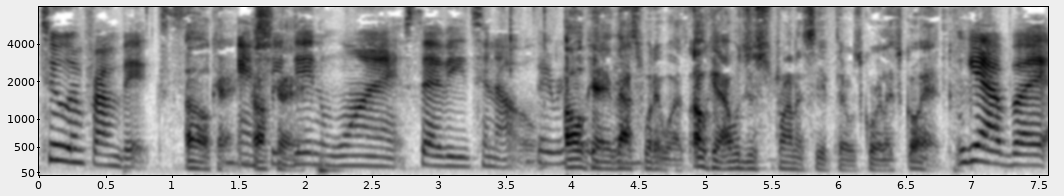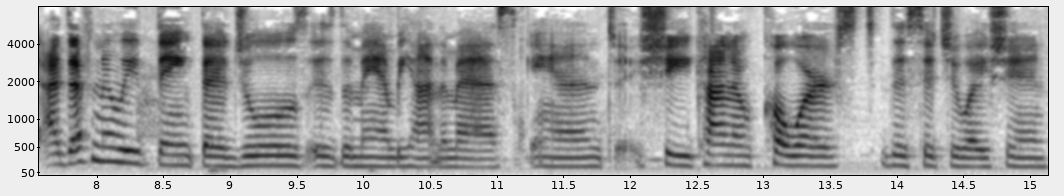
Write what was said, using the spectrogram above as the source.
To and from Vic's. Oh, okay, And she didn't want Sevi to know. They were Okay, sleeping. that's what it was. Okay, I was just trying to see if there was correlation. Go ahead. Yeah, but I definitely think that Jules is the man behind the mask, and she kind of coerced this situation.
